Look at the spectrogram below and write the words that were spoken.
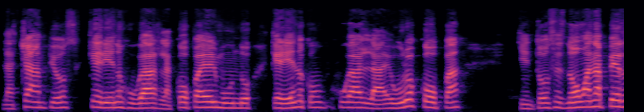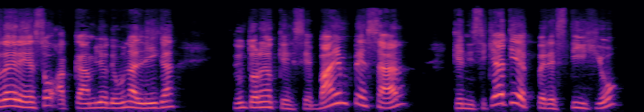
la Champions, queriendo jugar la Copa del Mundo, queriendo jugar la Eurocopa. Y entonces no van a perder eso a cambio de una liga, de un torneo que se va a empezar, que ni siquiera tiene prestigio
